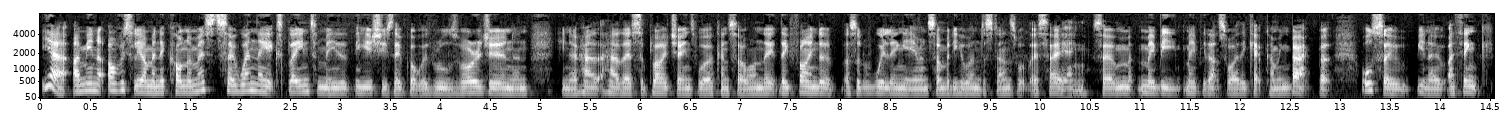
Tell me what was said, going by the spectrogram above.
yeah, I mean, obviously, I'm an economist, so when they explain to me that the issues they've got with rules of origin and, you know, how, how their supply chains work and so on, they, they find a, a sort of willing ear and somebody who understands what they're saying. So m- maybe, maybe that's why they kept coming back. But also, you know, I think,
